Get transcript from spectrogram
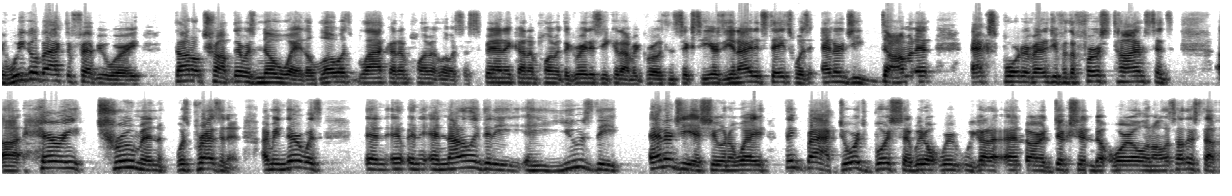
If we go back to February, Donald Trump, there was no way. The lowest black unemployment, lowest Hispanic unemployment, the greatest economic growth in 60 years. The United States was energy dominant, exporter of energy for the first time since uh, Harry Truman was president. I mean, there was, and, and, and not only did he, he use the energy issue in a way. Think back. George Bush said we don't we, we got to end our addiction to oil and all this other stuff.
